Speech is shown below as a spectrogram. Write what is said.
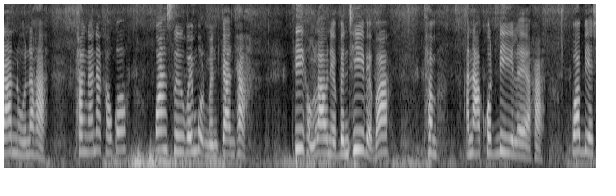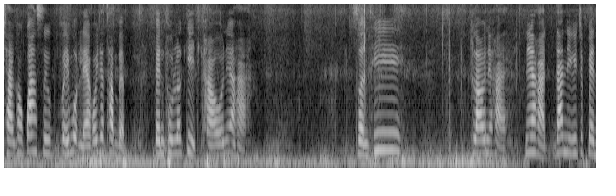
ด้านนู้นนะคะ ทางนั้นนะเขาก็กว้านซื้อไว้หมดเหมือนกันค่ะ ที่ของเราเนี่ยเป็นที่แบบว่าทำอนาคตดีเลยอะค่ะ ว่าเบียร์ช้างเขากว้านซื้อไว้หมดแล้วเขาจะทำแบบเป็นธุรกิจเขาเนี่ยค่ะ ส่วนที่เราเนี่ยค่ะเนี่ยค่ะ ด้านนี้ก็จะเป็น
